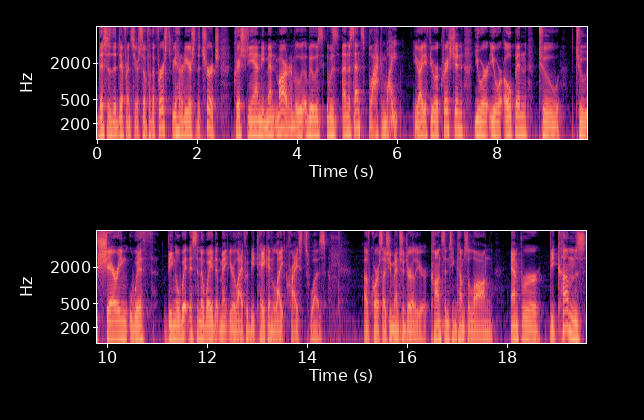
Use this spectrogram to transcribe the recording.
this is the difference here. So, for the first 300 years of the church, Christianity meant martyrdom. It, was, it was in a sense, black and white. Right. If you were a Christian, you were you were open to to sharing with being a witness in a way that meant your life would be taken like Christ's was. Of course, as you mentioned earlier, Constantine comes along, emperor becomes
